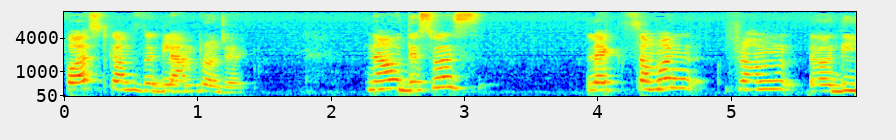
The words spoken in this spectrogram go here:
first comes the GLAM project. Now this was like someone from uh, the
